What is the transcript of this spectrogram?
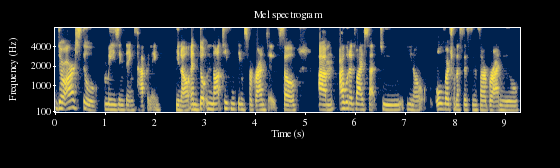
there are still amazing things happening, you know, and not taking things for granted. So um, I would advise that to, you know, all virtual assistants are brand new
